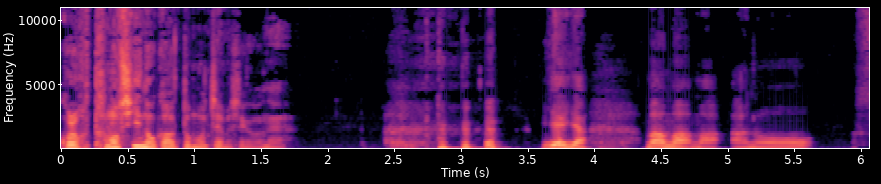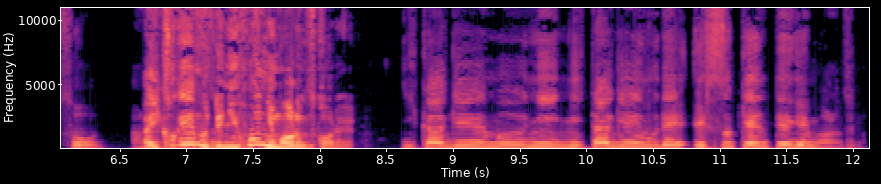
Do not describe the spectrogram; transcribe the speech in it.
これ楽しいのかと思っちゃいましたけどね。いやいや、まあまあまあ、あのーそう。あ、イカゲームって日本にもあるんですかあれ？イカゲームに似たゲームで S 剣っていうゲームがあるんですよ。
